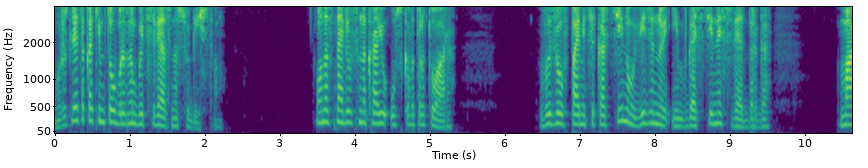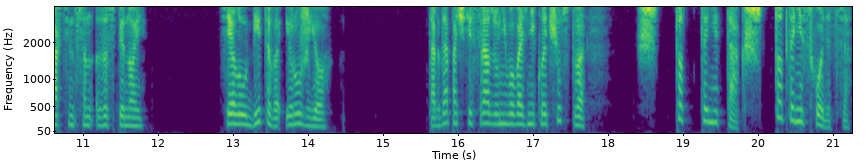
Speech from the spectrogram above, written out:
Может ли это каким-то образом быть связано с убийством? Он остановился на краю узкого тротуара. Вызвал в памяти картину, увиденную им в гостиной Светберга. Мартинсон за спиной. Тело убитого и ружье. Тогда почти сразу у него возникло чувство, что-то не так, что-то не сходится.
